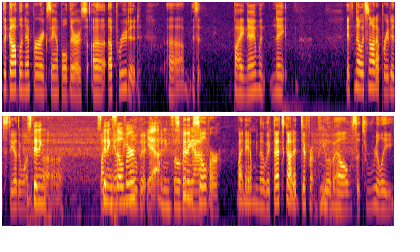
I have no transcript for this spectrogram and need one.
the Goblin Emperor example, there's uh, Uprooted. Um, is it by name? Na- it's no, it's not Uprooted. It's the other one. Spinning- Uh, spinning silver Novik. yeah Spinning silver. Spinning yeah. Silver by Naomi Novik. That's got a different view Mm-hmm. of elves. It's really,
